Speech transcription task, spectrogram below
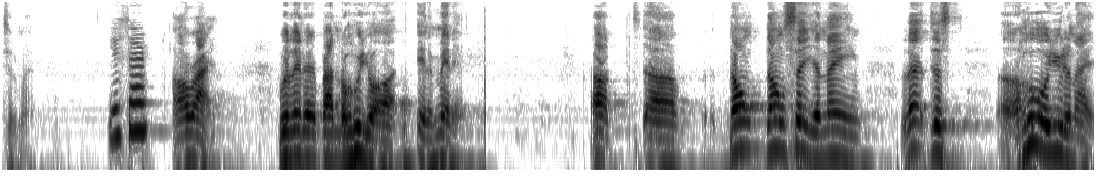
To the mic. Yes, sir. All right. We'll let everybody know who you are in a minute. Uh, uh, don't don't say your name. Let just uh, who are you tonight?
